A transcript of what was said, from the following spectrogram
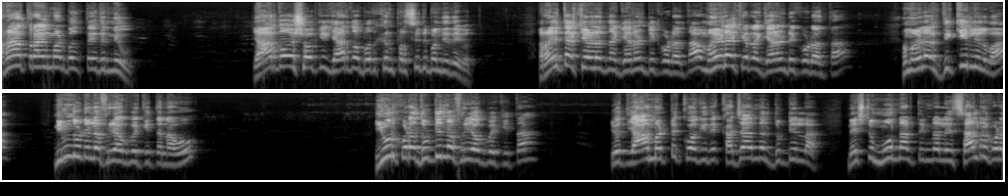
ಅನಾಥರಾಗಿ ಮಾಡಿ ಬದುಕ್ತಾ ಇದ್ದೀರಿ ನೀವು. ಯಾರ್ದೋ ಶೋಕಿಗೆ ಯಾರ್ದೋ ಬದುಕಿನ ಪರಿಸ್ಥಿತಿ ಬಂದಿದೆ ಇವತ್ತು. ರೈತ ಕೇಳೋದನ್ನ ಗ್ಯಾರಂಟಿ ಕೊಡಂತ ಮಹಿಳಾ ಕೇಳೋ ಗ್ಯಾರಂಟಿ ಕೊಡಂತ ಮಹಿಳೆಯರಿಗೆ ದಿಕ್ಕಿರ್ಲಿಲ್ವಾ ನಿಮ್ಮ ದುಡ್ಡೆಲ್ಲ ಫ್ರೀ ಆಗಬೇಕಿತ್ತ ನಾವು? ಇವ್ರು ಕೂಡ ದುಡ್ಡಿಂದ ಫ್ರೀ ಆಗಬೇಕಿತ್ತ? ಇವತ್ತು ಯಾವ ಮಟ್ಟಕ್ಕೆ ಹೋಗಿದೆ? ಖಜಾನದಲ್ಲಿ ದುಡ್ಡಿಲ್ಲ. ನೆಕ್ಸ್ಟ್ ಮೂರ್ನಾಲ್ಕು ತಿಂಗಳಲ್ಲಿ ಸ್ಯಾಲ್ರಿ ಕೂಡ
